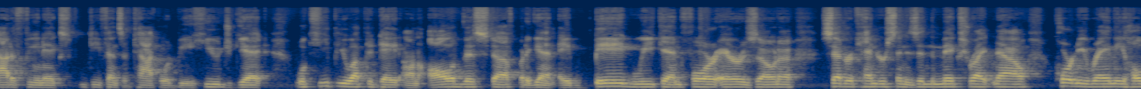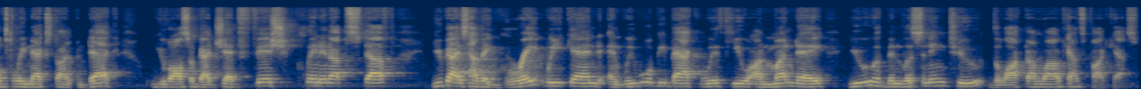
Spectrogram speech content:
out of Phoenix, defensive tackle would be a huge get. We'll keep you up to date on all of this stuff. But again, a big weekend for Arizona. Cedric Henderson is in the mix right now. Courtney Ramey, hopefully next on deck. You've also got Jedd Fisch cleaning up stuff. You guys have a great weekend, and we will be back with you on Monday. You have been listening to the Locked On Wildcats podcast.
